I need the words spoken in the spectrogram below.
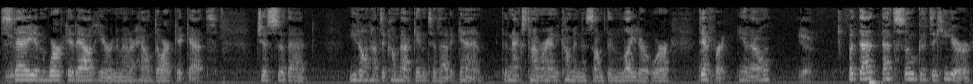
stay and work it out here no matter how dark it gets, just so that you don't have to come back into that again. The next time around, you come into something lighter or different, you know Yeah. But that that's so good to hear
